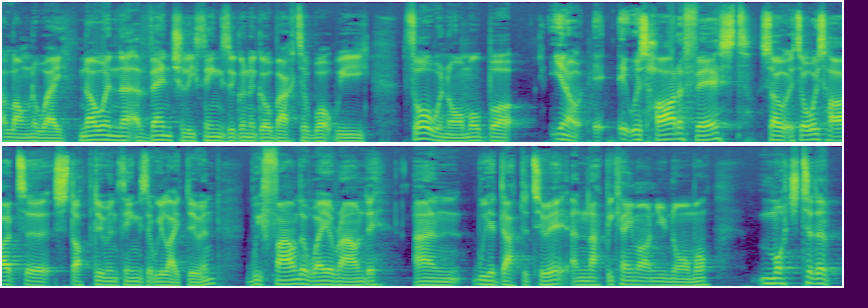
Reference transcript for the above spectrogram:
along the way, knowing that eventually things are going to go back to what we thought were normal, but you know, it, it was hard at first. So it's always hard to stop doing things that we like doing. We found a way around it and we adapted to it and that became our new normal. Much to the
